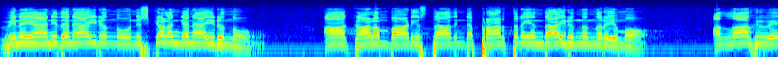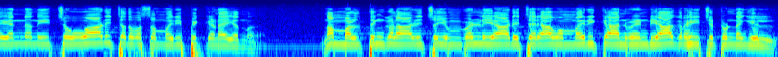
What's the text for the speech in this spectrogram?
വിനയാനിതനായിരുന്നു നിഷ്കളങ്കനായിരുന്നു. ആ കാളമ്പാടി ഉസ്താദിന്റെ പ്രാർത്ഥന എന്തായിരുന്നെന്നറിയുമോ? അള്ളാഹുവെ എന്നെ നീ ചൊവ്വാഴ്ച ദിവസം മരിപ്പിക്കണേ എന്ന്. നമ്മൾ തിങ്കളാഴ്ചയും വെള്ളിയാഴ്ച രാവും മരിക്കാൻ വേണ്ടി ആഗ്രഹിച്ചിട്ടുണ്ടെങ്കിൽ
